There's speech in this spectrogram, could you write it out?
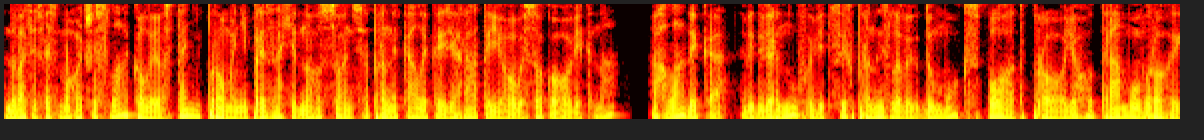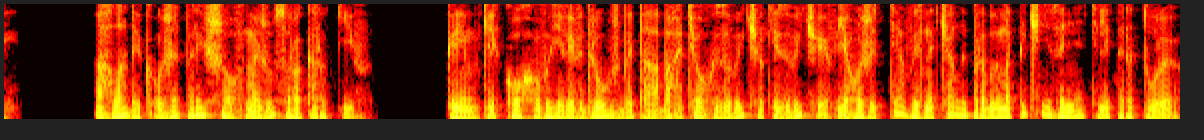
28 числа, коли останні промені призахідного сонця проникали крізь грати його високого вікна, Гладика відвернув від цих пронизливих думок спогад про його драму вороги. Гладик уже перейшов межу сорока років. Крім кількох виявів дружби та багатьох звичок і звичаїв, його життя визначали проблематичні заняття літературою.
